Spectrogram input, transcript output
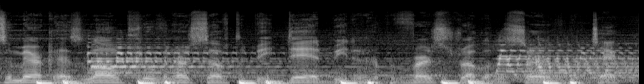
Since America has long proven herself to be deadbeat in her perverse struggle to serve and protect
